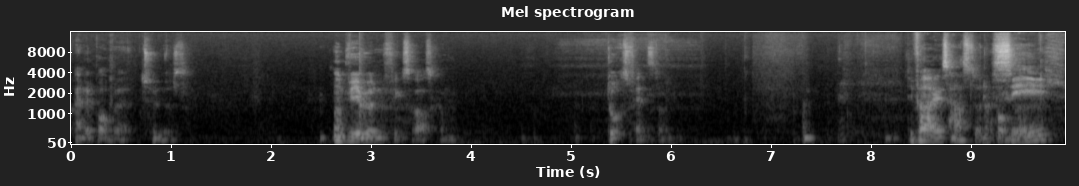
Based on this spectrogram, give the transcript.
eine Bombe zündest. Und wir würden fix rauskommen. Durchs Fenster. Die Frage ist, hast du eine Bombe? Sehe ich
